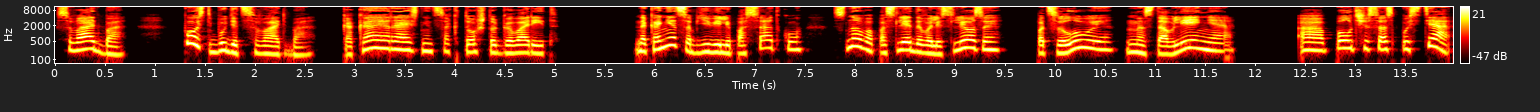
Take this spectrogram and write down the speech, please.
Свадьба. Пусть будет свадьба. Какая разница, кто что говорит? Наконец объявили посадку, снова последовали слезы, поцелуи, наставления. А полчаса спустя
